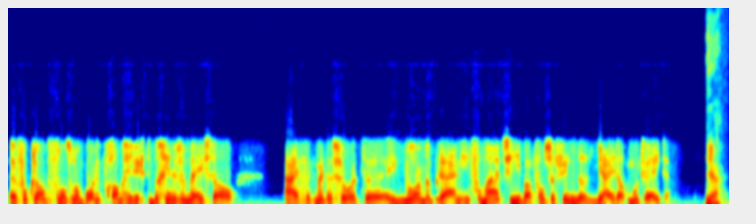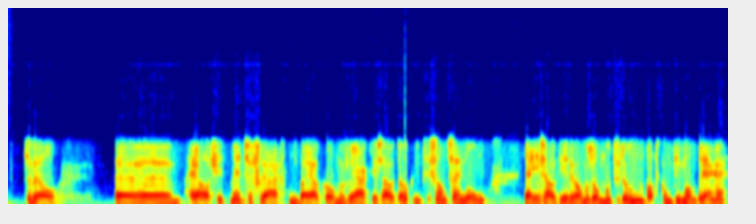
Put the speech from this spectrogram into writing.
voor klanten van ons een onboardingprogramma inrichten, beginnen ze meestal eigenlijk met een soort uh, enorme breininformatie waarvan ze vinden dat jij dat moet weten. Ja. Terwijl hè, als je het mensen vraagt die bij jou komen werken, zou het ook interessant zijn om ja, je zou het eerder andersom moeten doen. Wat komt iemand brengen?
